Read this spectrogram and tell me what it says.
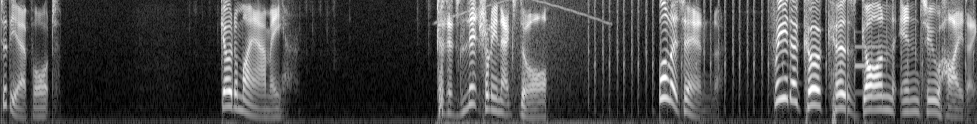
to the airport. Go to Miami. Because it's literally next door. Bulletin! Frida Cook has gone into hiding.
